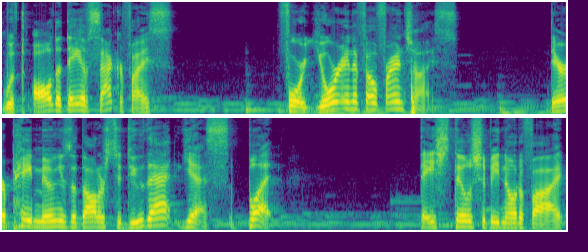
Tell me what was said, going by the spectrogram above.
With all that they have sacrificed for your NFL franchise, they're paid millions of dollars to do that, yes, but they still should be notified.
